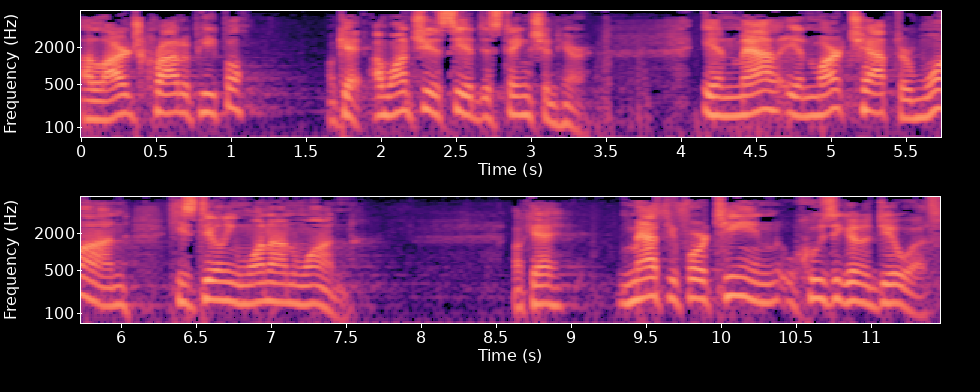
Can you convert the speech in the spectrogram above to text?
A large crowd of people? Okay, I want you to see a distinction here. In, Ma- in Mark chapter 1, he's dealing one on one. Okay? Matthew 14, who's he going to deal with?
